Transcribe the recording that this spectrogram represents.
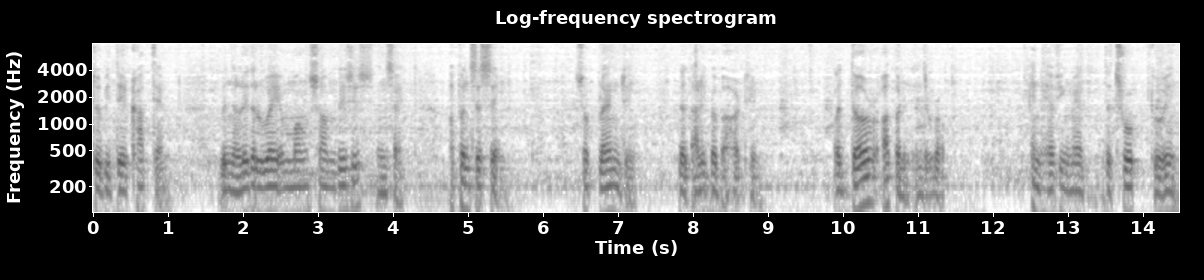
to be their captain, went a little way among some bushes and said, Open sesame, so plainly that Ali Baba heard him. A door opened in the rock, and having made the troop go in,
